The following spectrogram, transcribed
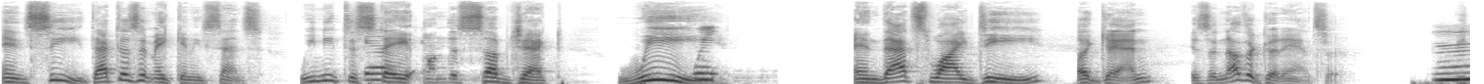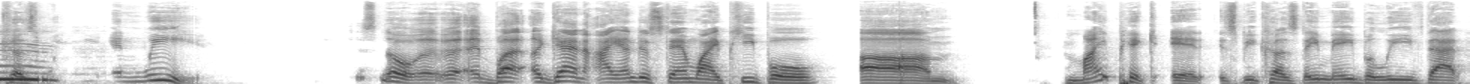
in C. That doesn't make any sense. We need to Yeah. stay on the subject we. We. And that's why D, again, is another good answer because Mm, we and we. Just no, uh, uh, but again, I understand why people um might pick it is because they may believe that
